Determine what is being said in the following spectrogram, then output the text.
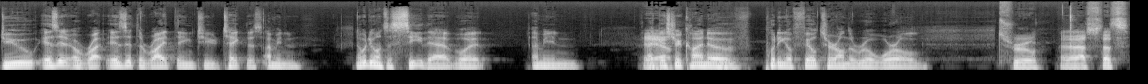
do is it a right is it the right thing to take this? I mean, nobody wants to see that, but I mean, I guess you're kind of putting a filter on the real world. true. And that's that's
